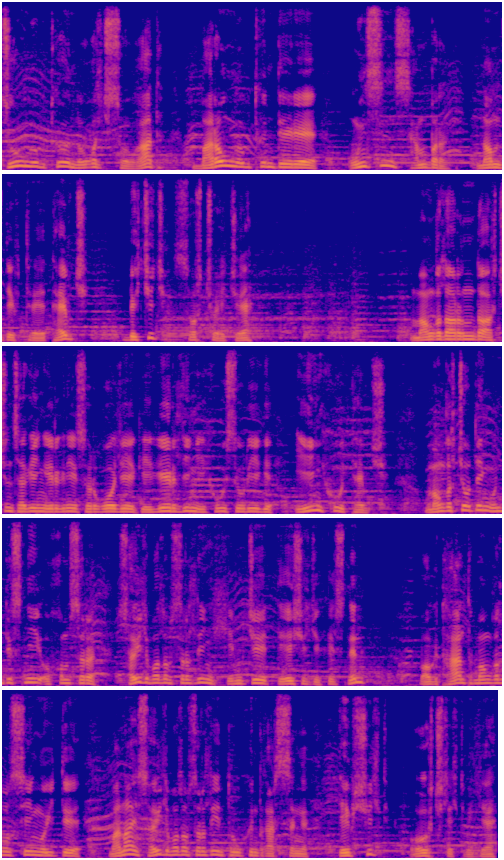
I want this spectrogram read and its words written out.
зүүн өвдгөө нугалж суугаад баруун өвдгөн дээр үнсэн самбар ном дэвтрээ тавьж бичиж сурч байжээ. Монгол оронд орчин цагийн иргэний сургуулийг игэрлийн их усүрийг ийхүү тавьж монголчуудын үндэсний ухамсар соёл боловсролын хэмжээ дээшилж эхэлсэн нь богд хаант Монгол улсын үед манай соёл боловсролын түүхэнд гарсан дэвшилт өөрчлөлт билээ.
